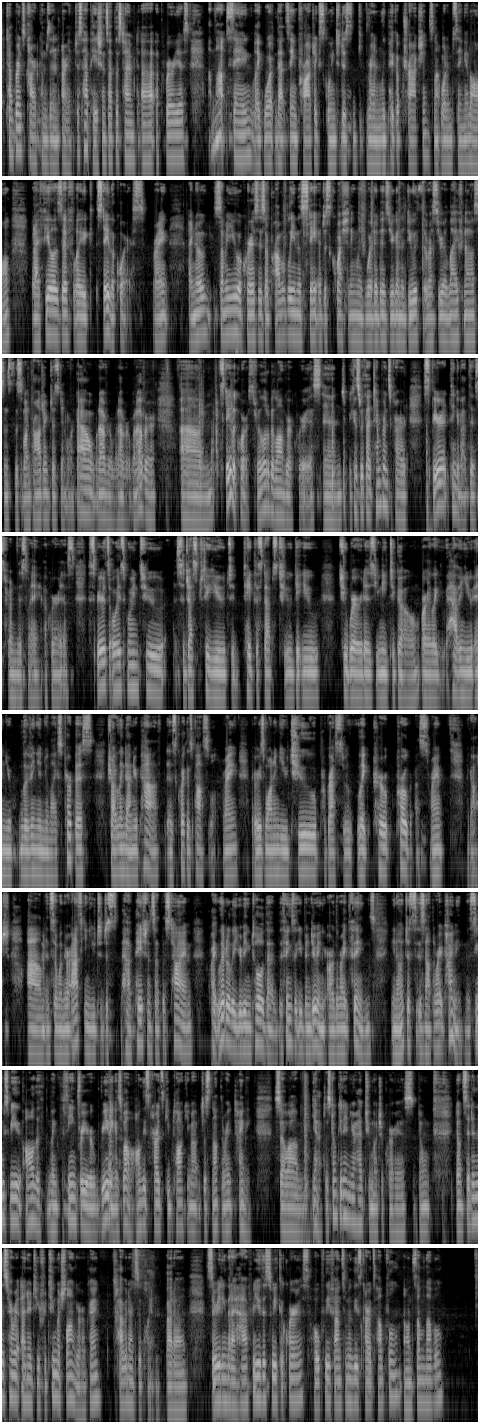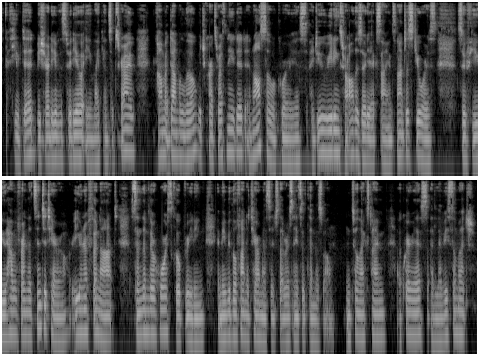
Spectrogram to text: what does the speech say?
Temperance card comes in. All right, just have patience at this time, uh, Aquarius. I'm not saying like what that same project's going to just randomly pick up traction. It's not what I'm saying at all. But I feel as if like stay the course, right? I know some of you Aquariuses are probably in the state of just questioning like what it is you're going to do with the rest of your life now since this one project just didn't work out, whatever, whatever, whatever um, stay the course for a little bit longer, Aquarius. And because with that temperance card, spirit, think about this from this way, Aquarius. Spirit's always going to suggest to you to take the steps to get you to where it is you need to go, or like having you in your living in your life's purpose, traveling down your path as quick as possible, right? They're always wanting you to progress, like pro progress, right? Oh my gosh. Um, and so when they're asking you to just have patience at this time, quite literally you're being told that the things that you've been doing are the right things you know just is not the right timing. It seems to be all the like the theme for your reading as well. All these cards keep talking about just not the right timing. So um yeah just don't get in your head too much aquarius. Don't don't sit in this hermit energy for too much longer okay? Have an exit plan. But um it's the reading that i have for you this week aquarius. Hopefully you found some of these cards helpful on some level if you did, be sure to give this video a like and subscribe. Comment down below which cards resonated. And also, Aquarius, I do readings for all the zodiac signs, not just yours. So if you have a friend that's into tarot, or even if they're not, send them their horoscope reading, and maybe they'll find a tarot message that resonates with them as well. Until next time, Aquarius, I love you so much.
